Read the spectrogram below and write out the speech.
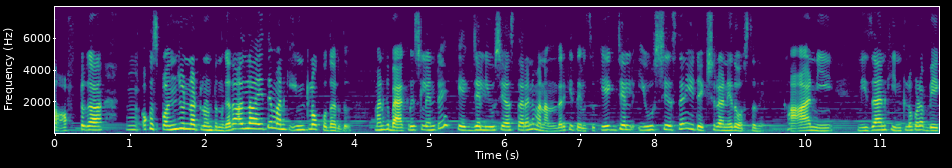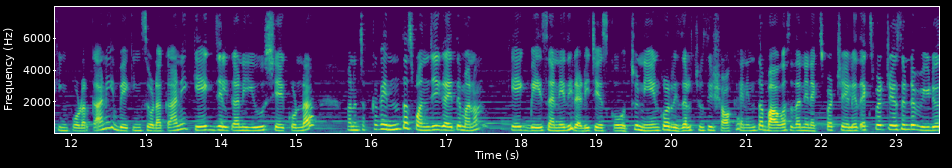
సాఫ్ట్గా ఒక స్పంజ్ ఉన్నట్లు ఉంటుంది కదా అలా అయితే మనకి ఇంట్లో కుదరదు. మనకి బేకరీస్లో అంటే కేక్ జెల్ యూస్ చేస్తారని మనందరికీ తెలుసు. కేక్ జెల్ యూస్ చేస్తేనే ఈ టెక్స్చర్ అనేది వస్తుంది. కానీ నిజానికి ఇంట్లో కూడా బేకింగ్ పౌడర్ కానీ బేకింగ్ సోడా కానీ కేక్ జెల్ కానీ యూస్ చేయకుండా మనం చక్కగా ఎంత స్పంజీగా అయితే మనం కేక్ బేస్ అనేది రెడీ చేసుకోవచ్చు. నేను కూడా రిజల్ట్ చూసి షాక్ అయిన ఇంత బాగా వస్తుందని నేను ఎక్స్పెక్ట్ చేయలేదు. ఎక్స్పెక్ట్ చేస్తుంటే వీడియో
